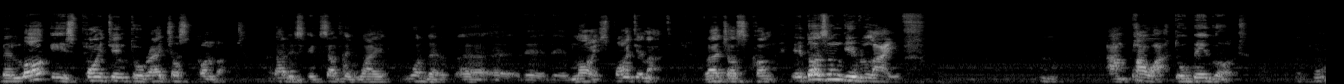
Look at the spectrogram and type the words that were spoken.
The law is pointing to righteous conduct. That is exactly why what the uh, uh, the, the law is pointing at. Righteous conduct. It doesn't give life and power to obey God. Okay.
